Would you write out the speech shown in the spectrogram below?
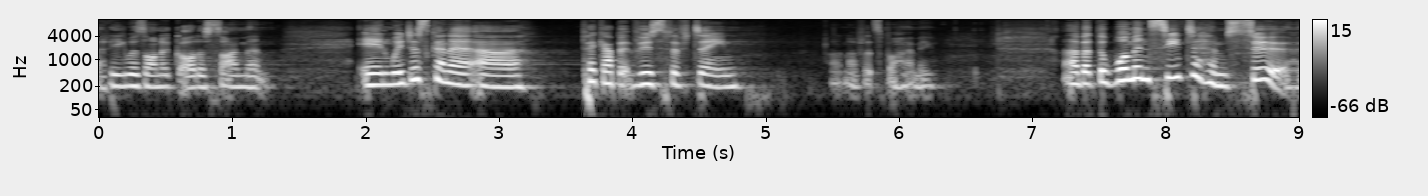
But he was on a God assignment. And we're just going to uh, pick up at verse 15. I don't know if it's behind me. Uh, but the woman said to him, Sir,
